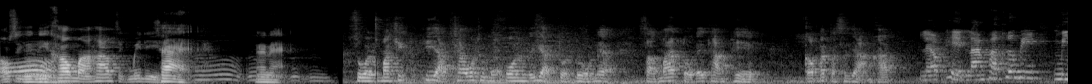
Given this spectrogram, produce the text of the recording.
เอาสิ่งดีๆเข้ามาห้ามสิ่งไม่ดี ใช่ อืมอืมนั่นแหละ อืมอืม ส่วนสมาชิกที่อยากเช่าวัตถุมงคลหรืออยากตรวจดวงเนี่ย สามารถตรวจได้ทางเพจก๊อฟมัตตสยามครับ แล้วเพจร้านพระเครื่องมีมี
